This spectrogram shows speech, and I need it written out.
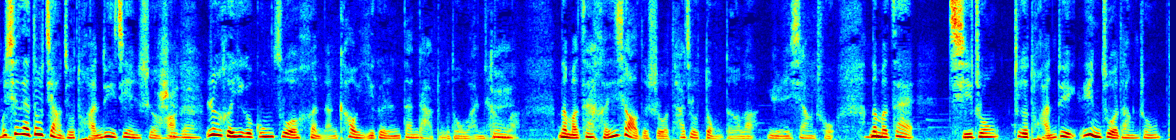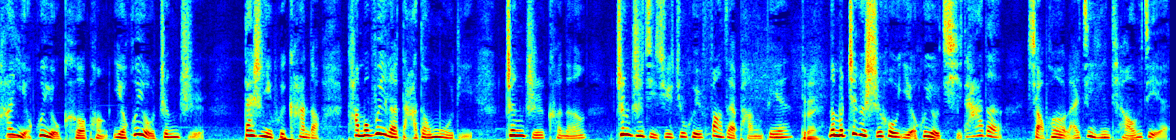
我现在都讲究团队建设哈是的，任何一个工作很难靠一个人单打独斗完成了。那么在很小的时候，他就懂得了与人相处。那么在其中这个团队运作当中，他也会有磕碰，也会有争执。但是你会看到，他们为了达到目的，争执可能争执几句就会放在旁边。对那么这个时候也会有其他的小朋友来进行调解。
